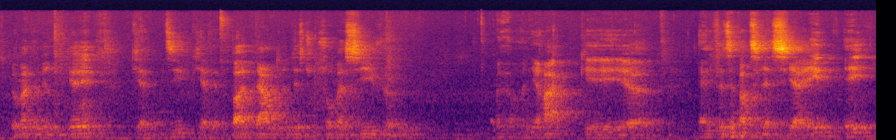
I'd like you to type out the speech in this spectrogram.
diplomate américain qui a dit qu'il n'y avait pas d'armes de destruction massive en Irak et elle faisait partie de la CIA et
